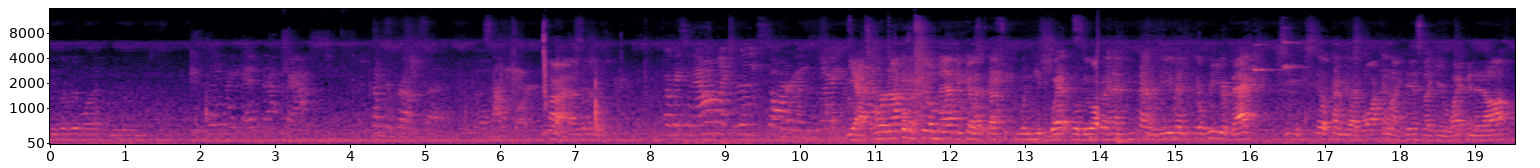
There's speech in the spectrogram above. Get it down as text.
Be a little bit more. All right. Okay, so now I'm like really sorry, right? Yeah, so we're not going to film that because that's when he's wet. We'll do all. Go ahead, you kind of leave it. It'll be your back. So you can still kind of be like walking like this, like you're wiping it off.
